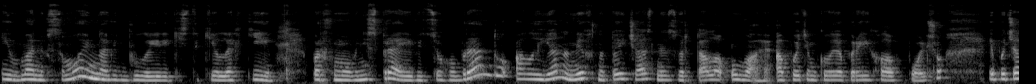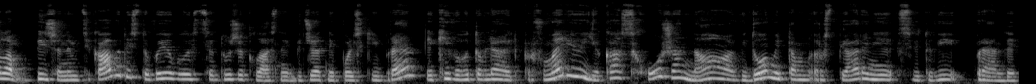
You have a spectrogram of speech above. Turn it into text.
і в мене в самої навіть були якісь такі легкі парфумовані спреї від цього бренду, але я на них на той час не звертала уваги. А потім, коли я переїхала в Польщу і почала більше ним цікавитись, то виявилось це дуже класний бюджетний польський бренд, який виготовляють парфумерію, яка схожа на відомі там розпіарені світові бренди.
